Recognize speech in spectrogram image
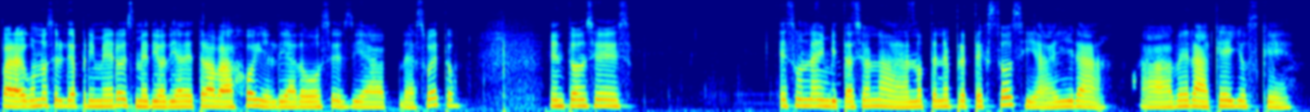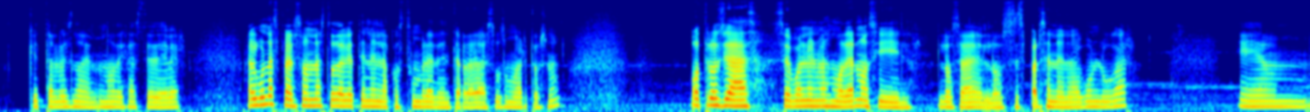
para algunos el día primero es mediodía de trabajo y el día dos es día de asueto. Entonces es una invitación a no tener pretextos y a ir a, a ver a aquellos que, que tal vez no, no, dejaste de ver. Algunas personas todavía tienen la costumbre de enterrar a sus muertos, ¿no? Otros ya se vuelven más modernos y los, eh, los esparcen en algún lugar. Eh,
